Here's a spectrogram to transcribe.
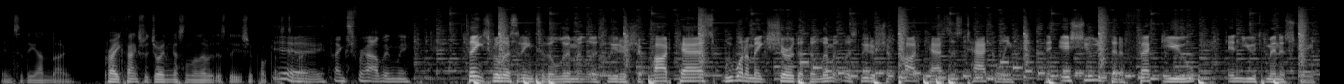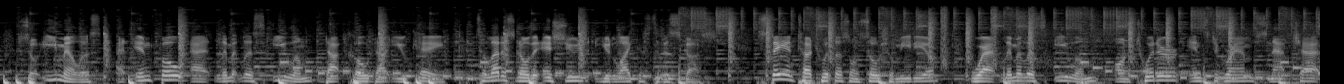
into the unknown. Craig, thanks for joining us on the Limitless Leadership Podcast Yay, today. Thanks for having me. Thanks for listening to the Limitless Leadership Podcast. We want to make sure that the Limitless Leadership Podcast is tackling the issues that affect you in youth ministry. So email us at info at limitlesselim.co.uk to let us know the issues you'd like us to discuss. Stay in touch with us on social media. We're at Limitless Elim on Twitter, Instagram, Snapchat,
